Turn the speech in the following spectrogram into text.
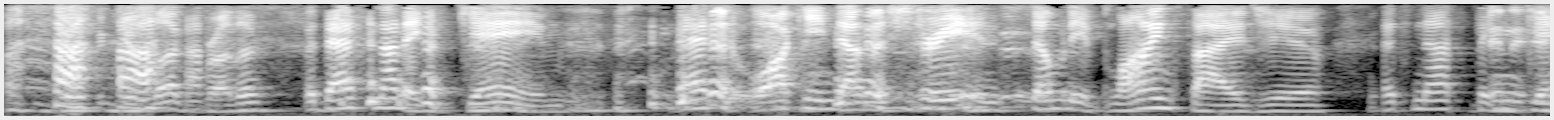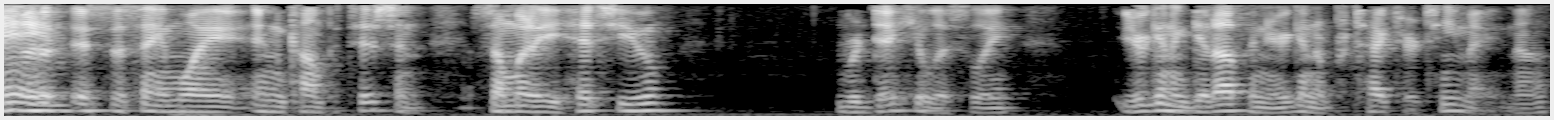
good luck, brother. But that's not a game. That's walking down the street and somebody blindsides you. That's not the and game. It's, the, it's the same way in competition. Somebody hits you ridiculously, you're going to get up and you're going to protect your teammate. No,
